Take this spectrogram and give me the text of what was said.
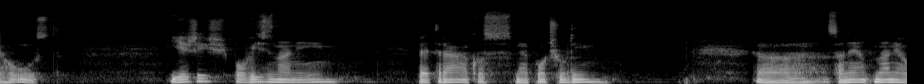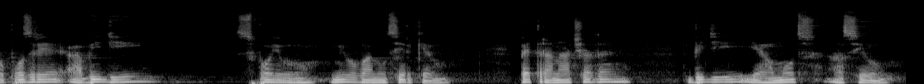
jeho úst. Ježiš po vyznaní Petra, ako sme počuli, uh, sa na neho pozrie a vidí svoju milovanú církev. Petra na čele vidí jeho moc a silu.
